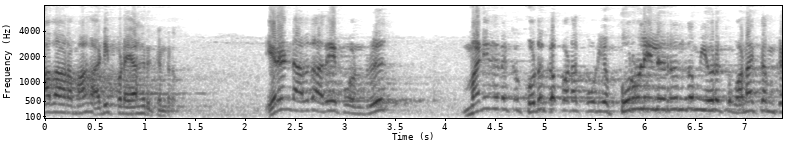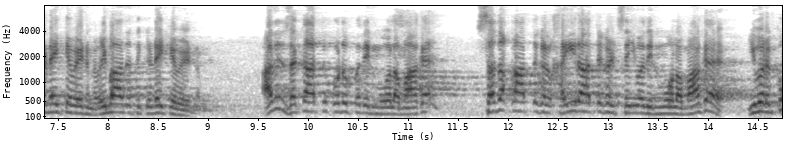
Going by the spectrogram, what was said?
ஆதாரமாக அடிப்படையாக இருக்கின்றது. இரண்டாவது அதே போன்று மனிதனுக்கு கொடுக்கப்படக்கூடிய பொருளிலிருந்தும் இவருக்கு வணக்கம் கிடைக்க வேண்டும் விவாதத்து கிடைக்க வேண்டும். அது ஜக்காத்து கொடுப்பதின் மூலமாக சதகாத்துகள் ஹைராத்துகள் செய்வதன் மூலமாக இவருக்கு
